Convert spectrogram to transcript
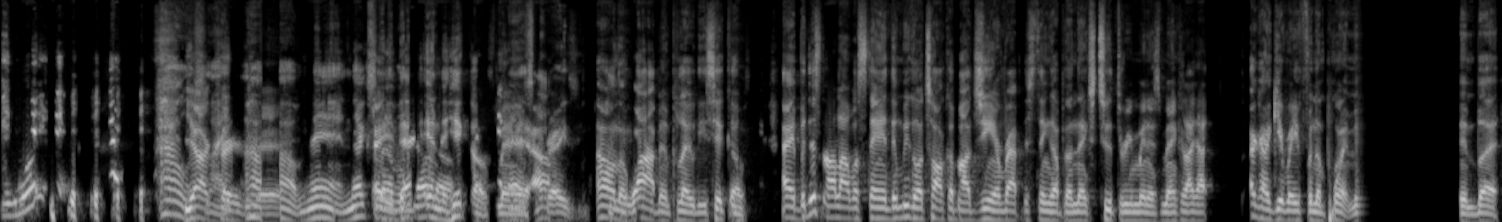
What? Y'all like, crazy, oh, man. oh, man, next Hey, level. that and the hiccups, man. That's I, crazy. I don't know why I've been playing with these hiccups. Hey, but this is all I was saying. Then we're gonna talk about G and wrap this thing up in the next two, three minutes, man. Because I got I gotta get ready for an appointment. But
